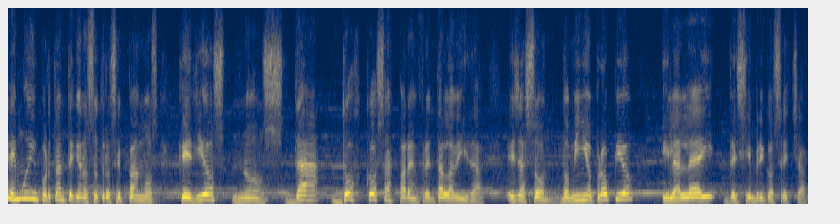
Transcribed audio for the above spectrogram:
Es muy importante que nosotros sepamos que Dios nos da dos cosas para enfrentar la vida. Ellas son dominio propio y la ley de siembra y cosecha.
